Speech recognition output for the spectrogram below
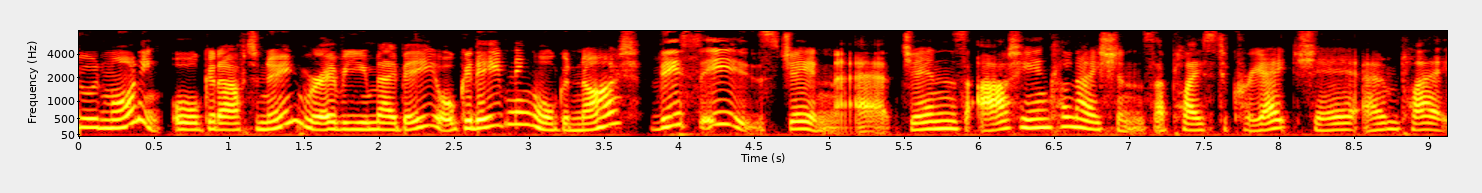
Good morning, or good afternoon, wherever you may be, or good evening, or good night. This is Jen at Jen's Arty Inclinations, a place to create, share, and play.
